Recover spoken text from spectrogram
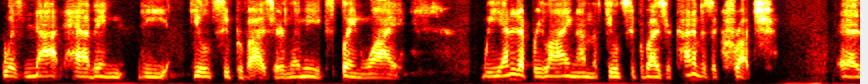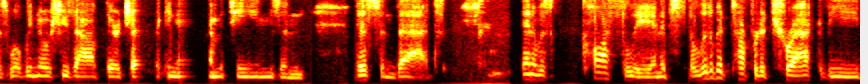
was not having the field supervisor. Let me explain why. We ended up relying on the field supervisor kind of as a crutch, as well, we know she's out there checking on the teams and this and that. And it was costly and it's a little bit tougher to track the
